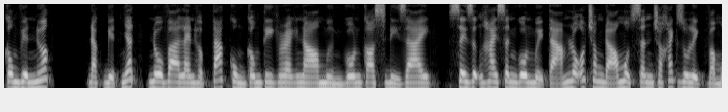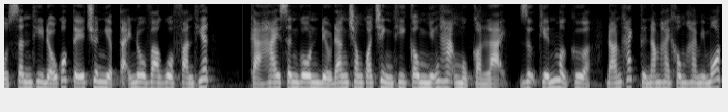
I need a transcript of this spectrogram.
công viên nước, Đặc biệt nhất, Novaland hợp tác cùng công ty Greg Mường Gold Coast Design, xây dựng hai sân golf 18 lỗ trong đó một sân cho khách du lịch và một sân thi đấu quốc tế chuyên nghiệp tại Nova World Phan Thiết. Cả hai sân golf đều đang trong quá trình thi công những hạng mục còn lại, dự kiến mở cửa, đón khách từ năm 2021,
